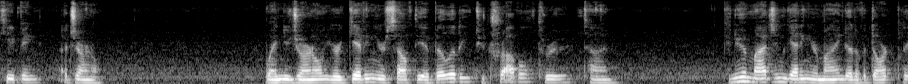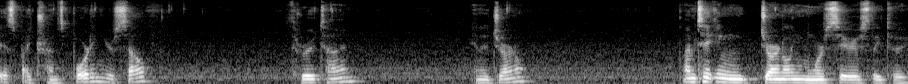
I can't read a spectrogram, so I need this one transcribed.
keeping a journal. When you journal, you're giving yourself the ability to travel through time. Can you imagine getting your mind out of a dark place by transporting yourself through time in a journal? I'm taking journaling more seriously too.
